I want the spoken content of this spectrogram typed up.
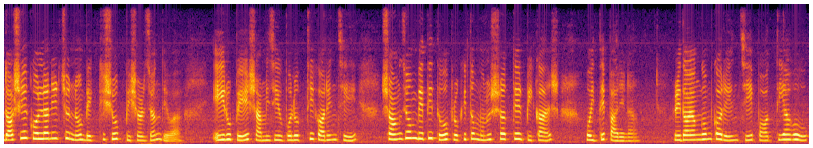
দশের কল্যাণের জন্য ব্যক্তিসুখ বিসর্জন দেওয়া। এই রূপে স্বামীজি উপলব্ধি করেন যে, সংযম ব্যতীত প্রকৃত মনুষ্যত্বের বিকাশ হইতে পারে না। হৃদয়ঙ্গম করেন যে পথ দিয়া হোক,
